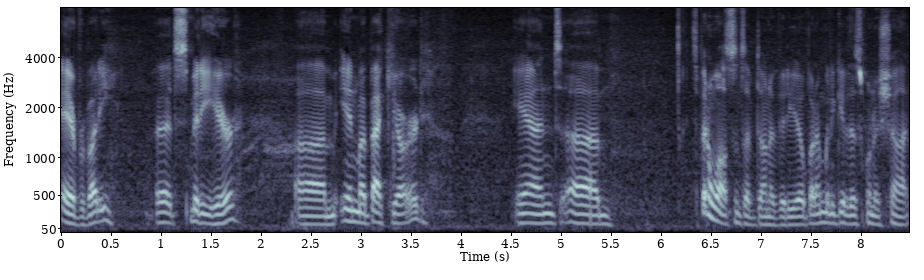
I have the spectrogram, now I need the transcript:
Hey everybody, uh, it's Smitty here um, in my backyard. And um, it's been a while since I've done a video but I'm going to give this one a shot.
